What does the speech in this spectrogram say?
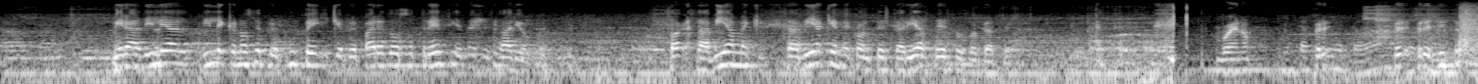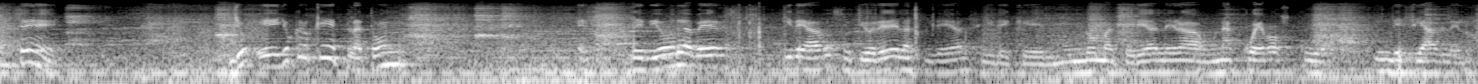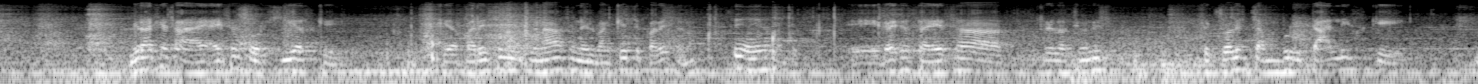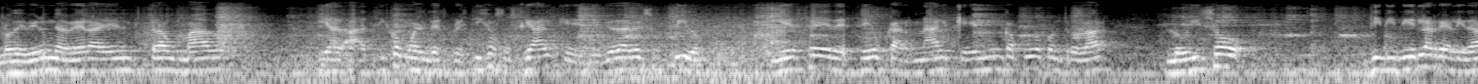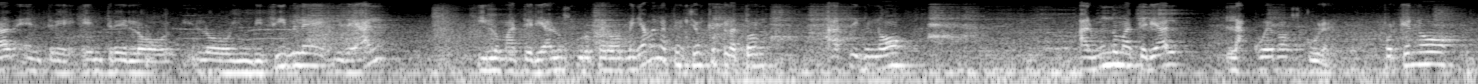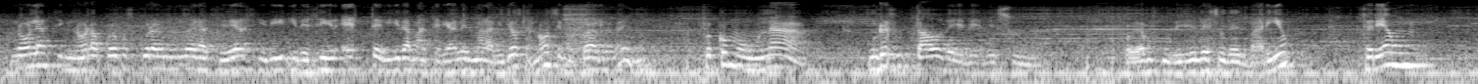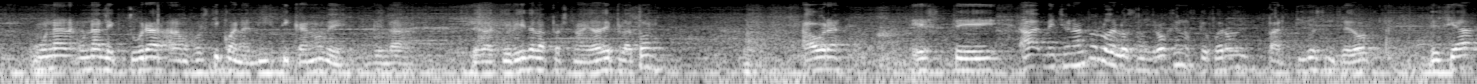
Mira, dile, al, dile que no se preocupe y que prepare dos o tres si es necesario. Sabía, sabía que me contestarías eso, Sócrates. Bueno, precisamente yo, eh, yo creo que Platón debió de haber ideado su teoría de las ideas y de que el mundo material era una cueva oscura, indeseable, ¿no? gracias a esas orgías que, que aparecen mencionadas en el banquete, parece, ¿no? Sí, ahí eh, gracias a esas relaciones sexuales tan brutales que lo debieron de haber a él traumado y así como el desprestigio social que debió de haber sufrido y ese deseo carnal que él nunca pudo controlar, lo hizo dividir la realidad entre, entre lo, lo invisible ideal y lo material oscuro. Pero me llama la atención que Platón asignó al mundo material la cueva oscura. ¿Por qué no, no le asignó la cueva oscura al mundo de las ideas y, decir, esta vida material es maravillosa? No, si fue al revés, Fue como una, un resultado de, su, podríamos decir, de su desvarío. Sería un, una, lectura a lo mejor psicoanalística, ¿no? De, la, de la teoría de la personalidad de Platón. Ahora, este, ah, mencionando lo de los andrógenos que fueron partidos entre dos, decía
